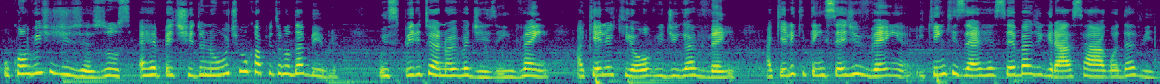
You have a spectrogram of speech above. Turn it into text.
O convite de Jesus é repetido no último capítulo da Bíblia. O Espírito e a noiva dizem: Vem. Aquele que ouve, diga: Vem. Aquele que tem sede, venha. E quem quiser, receba de graça a água da vida.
